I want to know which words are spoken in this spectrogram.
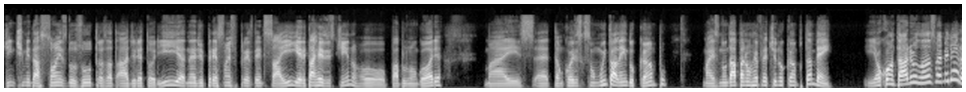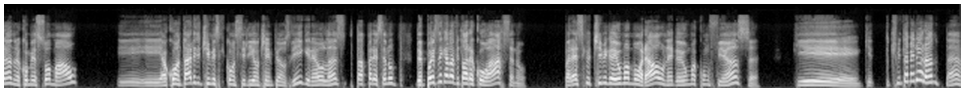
de intimidações dos ultras à, à diretoria, né, de pressões para o presidente sair, e ele está resistindo, o Pablo Longoria, mas é, coisas que são muito além do campo, mas não dá para não refletir no campo também. E ao contrário, o lance vai melhorando. Né? Começou mal, e, e, ao contrário de times que conciliam Champions League, né? O lance tá aparecendo. Depois daquela vitória com o Arsenal, parece que o time ganhou uma moral, né? Ganhou uma confiança que, que o time tá melhorando, né?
